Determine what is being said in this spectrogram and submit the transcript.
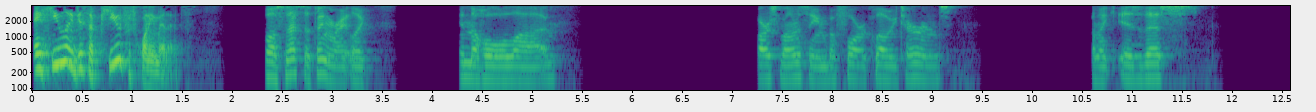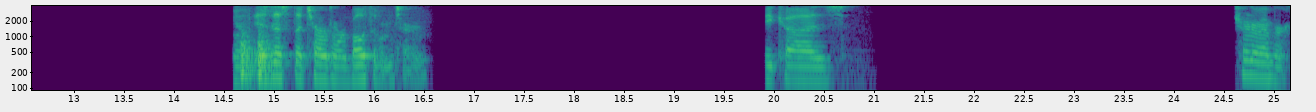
And he like disappeared for twenty minutes. Well, so that's the thing, right? Like in the whole uh, Barcelona scene before Chloe turns, I'm like, is this, you know, is this the turn where both of them turn? Because I'm trying to remember.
